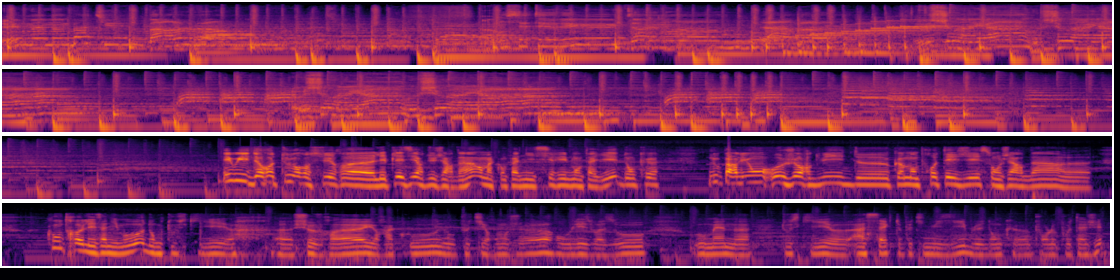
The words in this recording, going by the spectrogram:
et même battu par le Et oui, de retour sur euh, les plaisirs du jardin en ma compagnie Cyril Montaillé. Donc euh, nous parlions aujourd'hui de comment protéger son jardin euh, contre les animaux, donc tout ce qui est chevreuil, raccoon ou petits rongeurs ou les oiseaux ou même tout ce qui est insectes, petits nuisibles, donc pour le potager.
